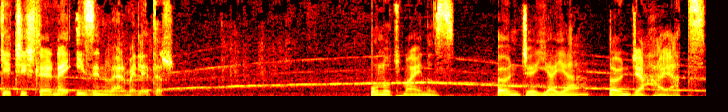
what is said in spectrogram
geçişlerine izin vermelidir. Unutmayınız, önce yaya, önce hayat.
